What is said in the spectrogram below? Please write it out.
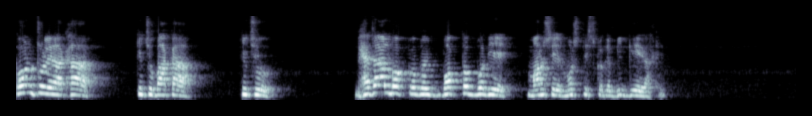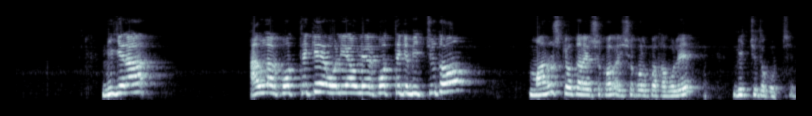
কন্ট্রোলে রাখার কিছু বাঁকা, কিছু ভেজাল বক্তব্য বক্তব্য দিয়ে মানুষের মস্তিষ্ককে বিগড়িয়ে রাখে। নিজেরা আল্লাহর পথ থেকে, অলিয়া উলিয়ার পথ থেকে বিচ্যুত মানুষকেও তারা এই সকল এই সকল কথা বলে বিচ্যুত করছে।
